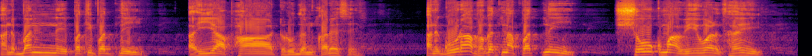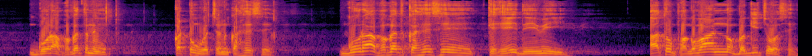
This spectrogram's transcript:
અને બંને પતિ પત્ની અહિયા ફાટ રુદન કરે છે. અને ગોરા ભગતના પત્ની શોકમાં વિહવળ થઈ ગોરા ભગતને કટુ વચન કહે છે. ગોરા ભગત કહે છે કે, હે દેવી, આ તો ભગવાનનો બગીચો છે.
